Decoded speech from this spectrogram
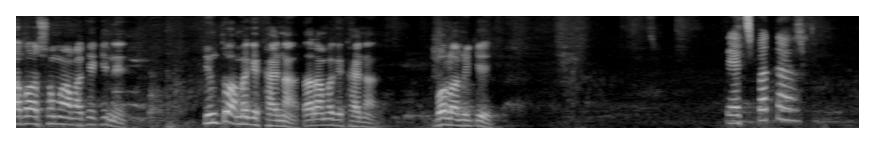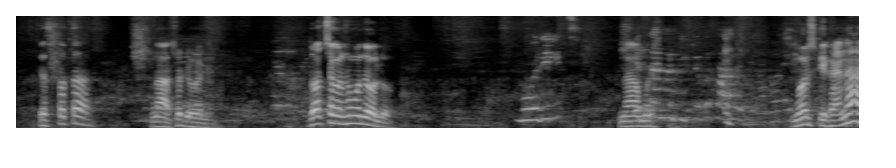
খাবার সময় আমাকে কিনে কিন্তু আমাকে খায় না তারা আমাকে খায় না। বলো আমি কে? তেজপাতা। তেজপাতা? না সঠিক হয়নি। দশ সেকেন্ড সময় দেওয়া হলো। মরিচ? না মরিচ। কি খায় না?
